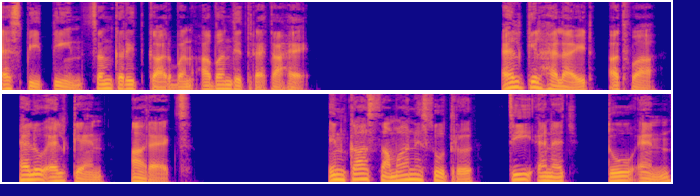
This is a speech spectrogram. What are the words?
sp3 संकरित कार्बन आबंधित रहता है। एल्किल हैलाइट अथवा हेलो एल्केन आर एक्स। इनका सामान्य सूत्र सी एन एच दो एन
